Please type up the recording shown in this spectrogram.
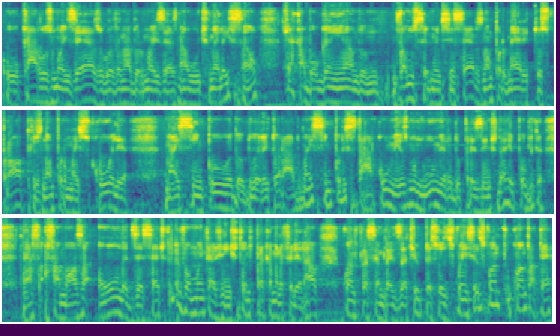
o Carlos Moisés, o governador Moisés, na última eleição, que acabou ganhando, vamos ser muito sinceros, não por méritos próprios, não por uma escolha, mas sim por, do, do eleitorado, mas sim por estar com o mesmo número do presidente da República, né? a famosa onda 17, que levou muita gente, tanto para a Câmara Federal quanto para a Assembleia Legislativa, pessoas desconhecidas, quanto, quanto até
